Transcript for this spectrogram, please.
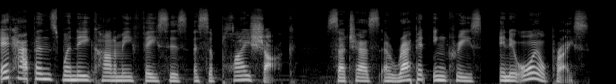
it happens when the economy faces a supply shock, such as a rapid increase in the oil price.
